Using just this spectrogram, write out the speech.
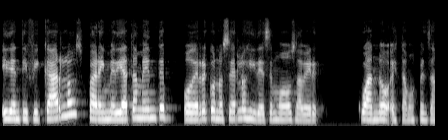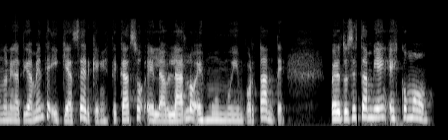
identificarlos para inmediatamente poder reconocerlos y de ese modo saber cuándo estamos pensando negativamente y qué hacer, que en este caso el hablarlo es muy, muy importante. Pero entonces también es como,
